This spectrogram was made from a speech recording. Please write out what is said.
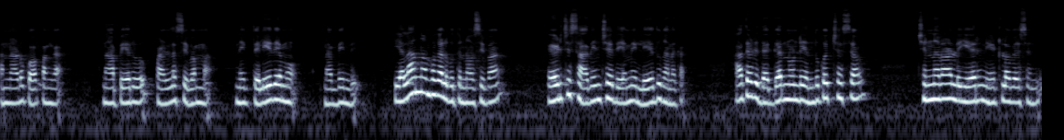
అన్నాడు కోపంగా. నా పేరు పళ్ళ శివమ్మ. నీకు తెలియదేమో నవ్వింది. ఎలా నవ్వగలుగుతున్నావు శివ? ఏడ్చి సాధించేదేమీ లేదు గనక. అతడి దగ్గర నుండి ఎందుకు వచ్చేసావు చిన్నరాళ్ళు ఏరి నీటిలో వేసింది.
